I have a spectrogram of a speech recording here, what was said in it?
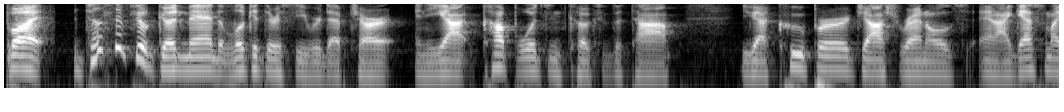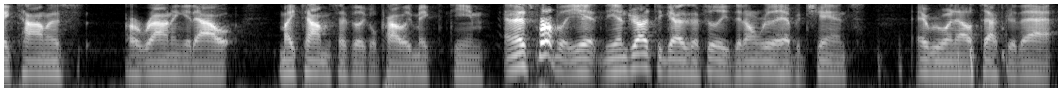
But doesn't it feel good, man, to look at the receiver depth chart and you got Kupp, Woods, and Cooks at the top. You got Cooper, Josh Reynolds, and I guess Mike Thomas are rounding it out. Mike Thomas, I feel like, will probably make the team. And that's probably it. The undrafted guys, I feel like they don't really have a chance. Everyone else after that,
